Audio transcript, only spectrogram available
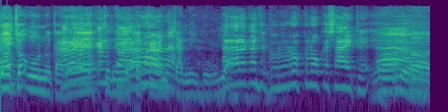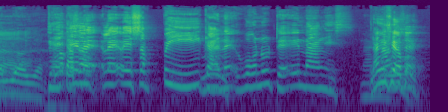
Ya aja ngono ta rek. kan Jenenge gak kekancan iku. Arek-arek kan jek ngono kelo kesae dek. Oh iya iya. Dek lek wis sepi, gak nek ngono dek nangis. Nangis siapa?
